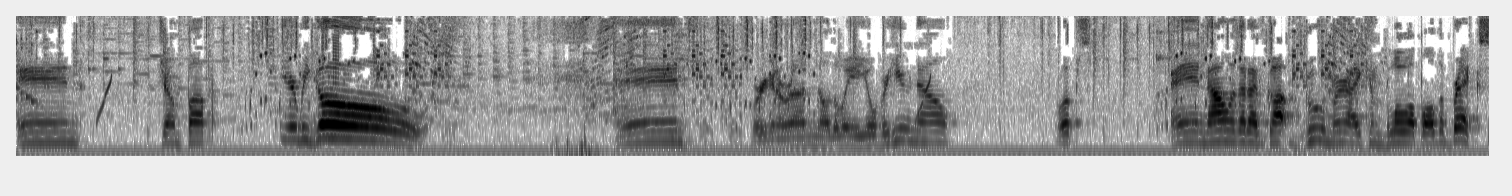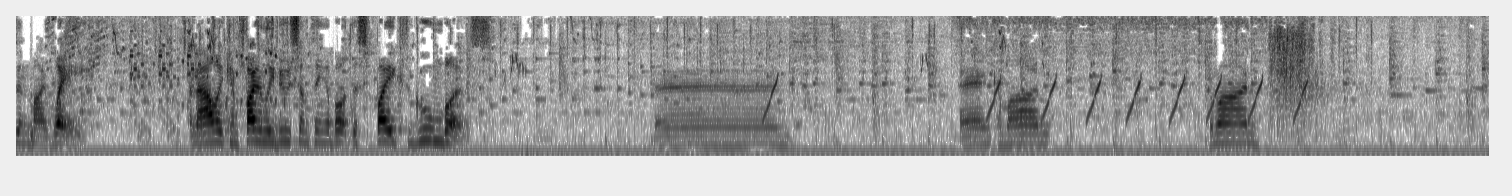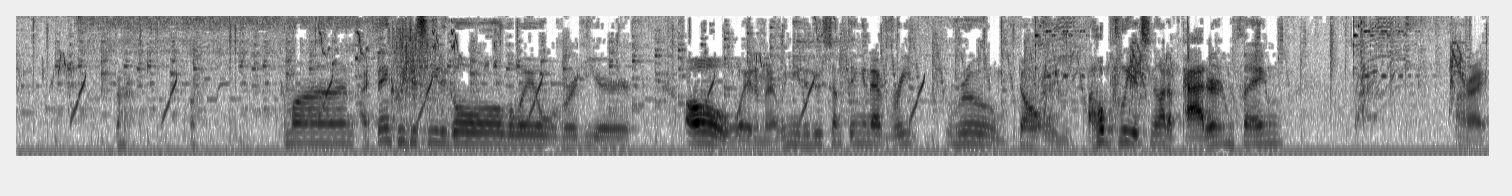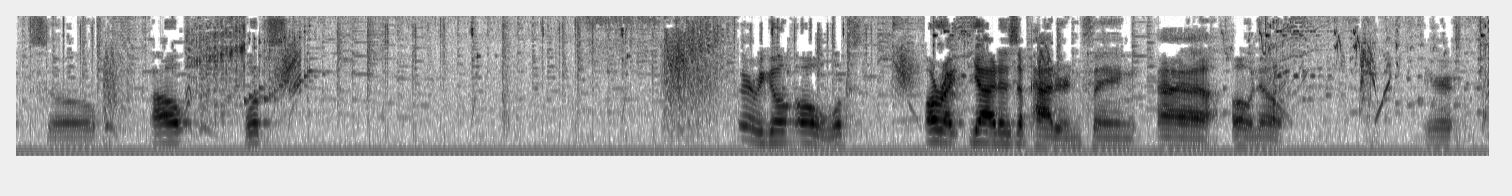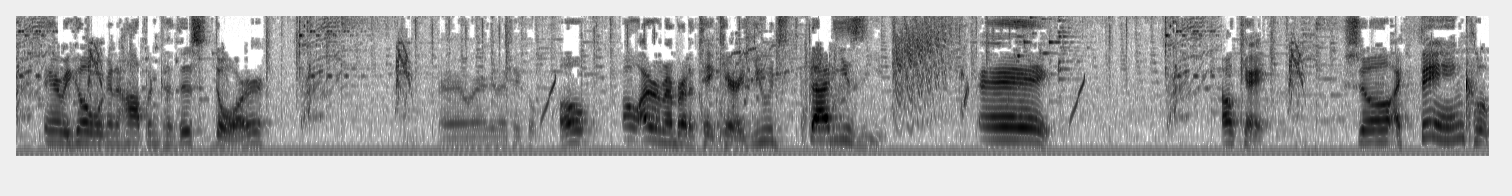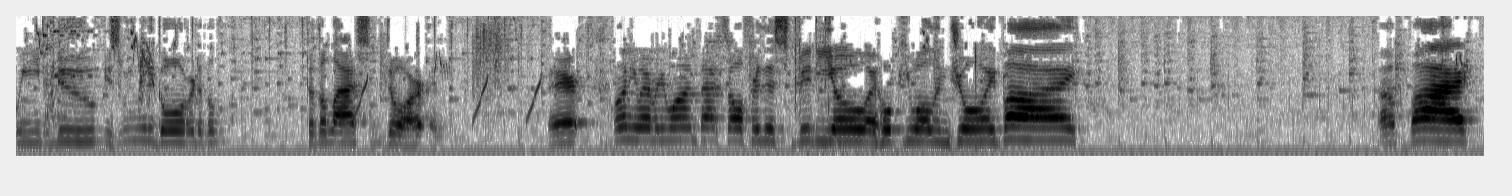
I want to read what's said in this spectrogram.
And jump up. Here we go! And we're gonna run all the way over here now. Whoops. And now that I've got Boomer, I can blow up all the bricks in my way. And now I can finally do something about the spiked Goombas. And... And come on. Come on. Come on. I think we just need to go all the way over here. Oh, wait a minute. We need to do something in every room, don't we? Hopefully it's not a pattern thing. Alright, so... Oh, whoops. There we go. Oh, whoops. Alright, yeah, it is a pattern thing. Uh, oh no. Here, here we go. We're gonna hop into this door. And we're gonna take a... Oh, oh, I remember how to take care of you. It's that easy. Hey! Okay. So, I think what we need to do is we need to go over to the to the last door and there. Well, anyway, everyone, that's all for this video. I hope you all enjoyed. Bye. Uh, bye.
